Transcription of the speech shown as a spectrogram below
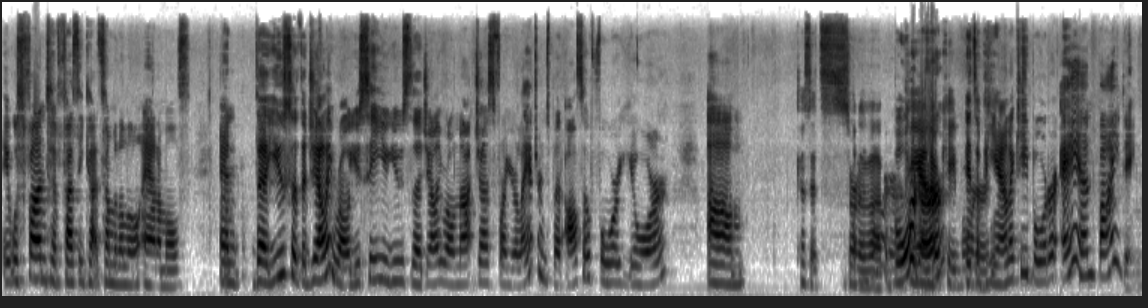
it was fun to fussy cut some of the little animals. And the use of the jelly roll, you see, you use the jelly roll not just for your lanterns, but also for your um, Because it's sort of Border. a border. piano key It's a piano key border and binding.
